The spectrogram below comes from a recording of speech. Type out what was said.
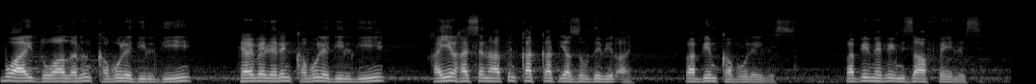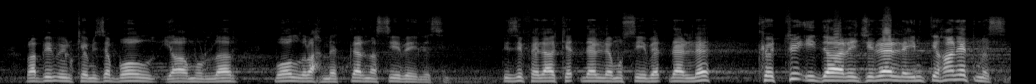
Bu ay duaların kabul edildiği, tevbelerin kabul edildiği, hayır hasenatın kat kat yazıldığı bir ay. Rabbim kabul eylesin. Rabbim hepimizi affeylesin. Rabbim ülkemize bol yağmurlar, bol rahmetler nasip eylesin. Bizi felaketlerle, musibetlerle, kötü idarecilerle imtihan etmesin.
